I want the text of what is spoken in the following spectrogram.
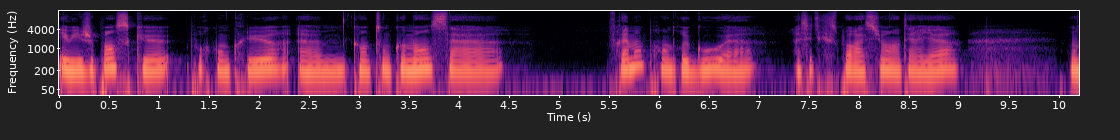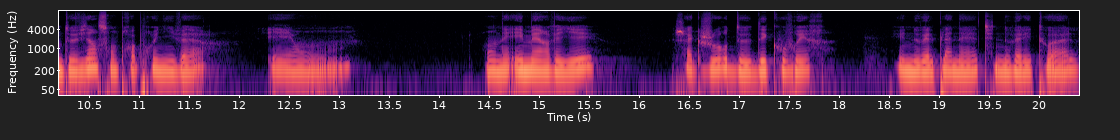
Et oui, je pense que pour conclure, euh, quand on commence à vraiment prendre goût à, à cette exploration intérieure, on devient son propre univers et on, on est émerveillé chaque jour de découvrir une nouvelle planète, une nouvelle étoile,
